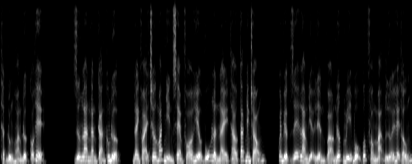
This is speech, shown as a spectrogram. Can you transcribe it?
thật đúng hoàng được có thể. Dương lan ngăn cản không được, đành phải trơ mắt nhìn xem phó hiểu vũ lần này thao tác nhanh chóng quen việc dễ làm địa liền vào nước mỹ bộ quốc phòng mạng lưới hệ thống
